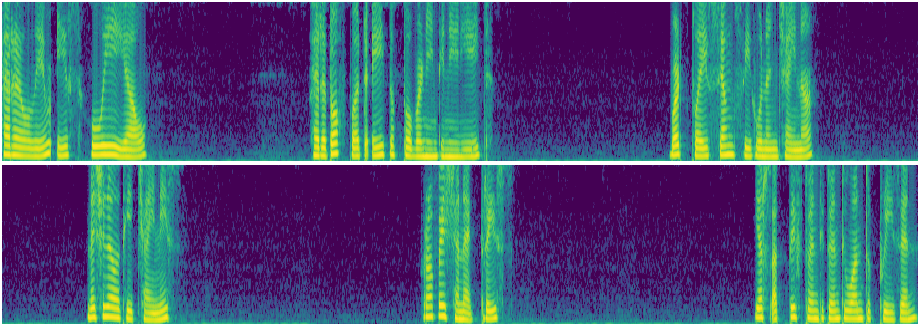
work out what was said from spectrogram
Her real name is Hu Yi Yao. Her date of birth 8 October 1988. Birthplace Jiangxi, Hunan, China. Nationality Chinese. Profession actress. Years active 2021 to present.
